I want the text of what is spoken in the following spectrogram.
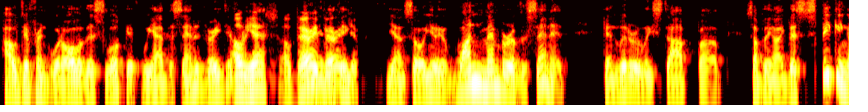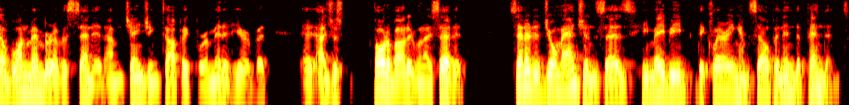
How different would all of this look if we had the Senate? Very oh, different. Oh yes, oh very I mean, very think, different. Yeah. So, you know, one member of the Senate can literally stop uh, something like this. Speaking of one member of the Senate, I'm changing topic for a minute here, but uh, I just thought about it when I said it. Senator Joe Manchin says he may be declaring himself an independent.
